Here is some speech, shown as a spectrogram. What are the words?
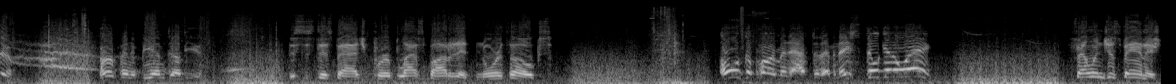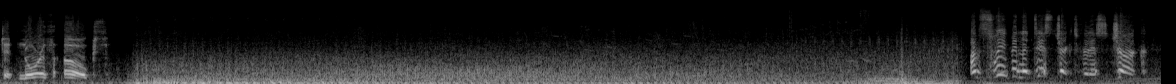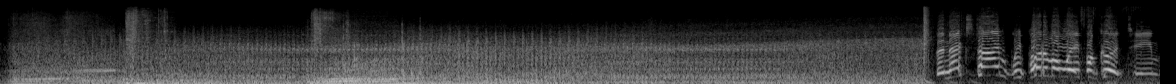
Is back in. Perp in a BMW. This is dispatch. Perp last spotted at North Oaks. Whole department after them, and they still get away. Felon just vanished at North Oaks. I'm sweeping the district for this jerk. The next time, we put him away for good, team.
